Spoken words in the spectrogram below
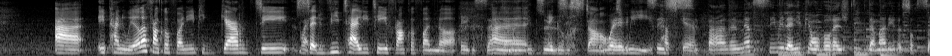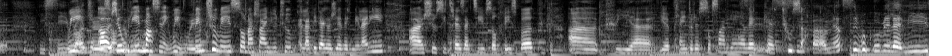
à épanouir la francophonie puis garder cette vitalité francophone-là Exactement, euh, existante. Oui, c'est super. Merci, Mélanie. Puis on va rajouter évidemment les ressources euh, ici. Oui, ah, j'ai oublié de mentionner. Oui, vous pouvez me trouver sur ma chaîne YouTube La pédagogie avec Mélanie. Euh, je suis aussi très active sur Facebook. Euh, puis, euh, il y a plein de ressources en lien avec tout ça. Merci beaucoup, Mélanie.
